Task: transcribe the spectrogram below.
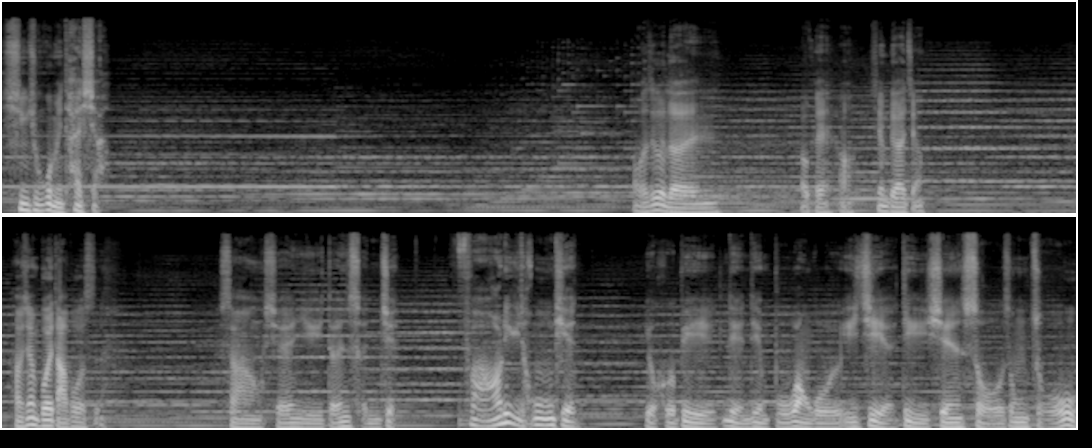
心胸未免太狭。我这个人，OK，好，先不要讲，好像不会打 BOSS。上仙已登神剑，法力通天，又何必念念不忘我一介地仙手中浊物？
